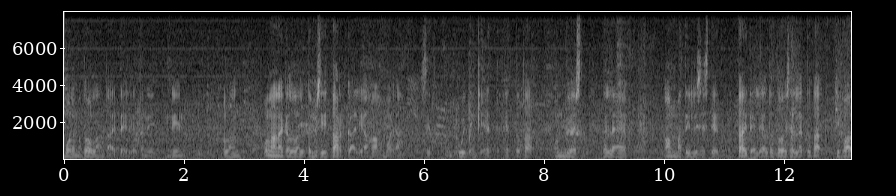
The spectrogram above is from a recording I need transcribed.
molemmat ollaan taiteilijoita, niin, niin ollaan, ollaan aika lailla tämmöisiä tarkkailijahahmoja sit kuitenkin, että et, tota, on myös tälle ammatillisesti taiteilijalta toiselle tota, kiva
